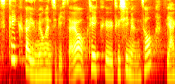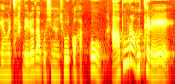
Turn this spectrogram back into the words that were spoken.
스테이크가 유명한 집이 있어요. 스테이크 드시면서 야경을 착 내려다 보시면 좋을 것 같고 아보라 호텔에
